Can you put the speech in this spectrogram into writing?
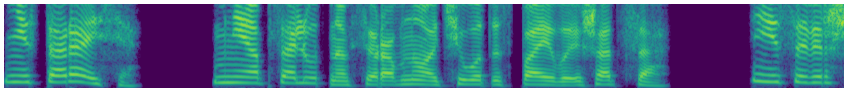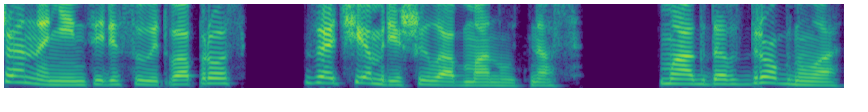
Не старайся. Мне абсолютно все равно, от чего ты спаиваешь отца. И совершенно не интересует вопрос, зачем решила обмануть нас». Магда вздрогнула,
